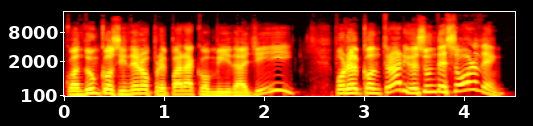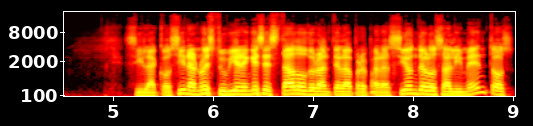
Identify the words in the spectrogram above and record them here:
cuando un cocinero prepara comida allí. Por el contrario, es un desorden. Si la cocina no estuviera en ese estado durante la preparación de los alimentos,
